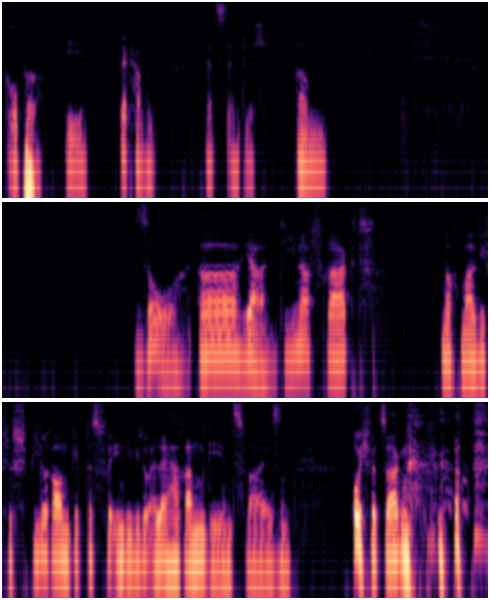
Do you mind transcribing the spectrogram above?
Gruppe, die der Coven letztendlich. Ähm so, äh, ja, Dina fragt nochmal, wie viel Spielraum gibt es für individuelle Herangehensweisen? Oh, ich würde sagen,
